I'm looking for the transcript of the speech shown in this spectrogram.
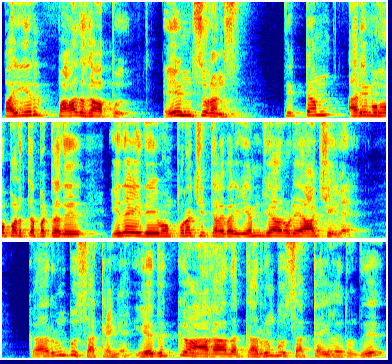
பயிர் பாதுகாப்பு இன்சூரன்ஸ் திட்டம் அறிமுகப்படுத்தப்பட்டது இதய தெய்வம் புரட்சித் தலைவர் எம்ஜிஆருடைய ஆட்சியில். கரும்பு சக்கைங்க. எதுக்கும் ஆகாத கரும்பு சக்கையிலிருந்து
